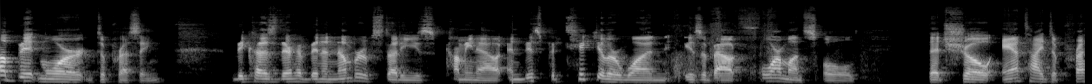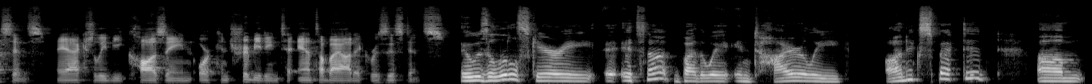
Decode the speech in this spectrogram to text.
a bit more depressing because there have been a number of studies coming out, and this particular one is about four months old that show antidepressants may actually be causing or contributing to antibiotic resistance. It was a little scary. It's not, by the way, entirely unexpected. Um,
